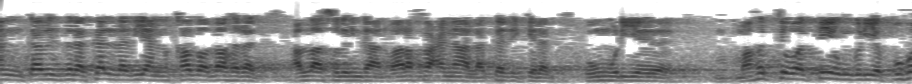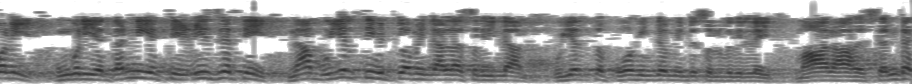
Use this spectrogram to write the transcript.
அன் கவிதரக் விஸ்ரக அன் கவ தஹரக். அல்லாஹ் சொல்கின்றான் வரஃபஅனா லக்கதிக்கிறக் உங்களுடைய மகத்துவத்தை உங்களுடைய புகழை உங்களுடைய கண்ணியத்தை ஈசத்தை நாம் உயர்த்தி விட்டோம் என்று அல்லா சொல்கின்றான். உயர்த்த போகின்றோம் என்று சொல்வதில்லை. மாறாக சென்ற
